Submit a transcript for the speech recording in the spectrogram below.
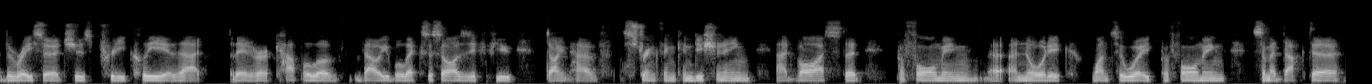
the research is pretty clear that there are a couple of valuable exercises if you don't have strength and conditioning advice that performing a Nordic once a week, performing some adductor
